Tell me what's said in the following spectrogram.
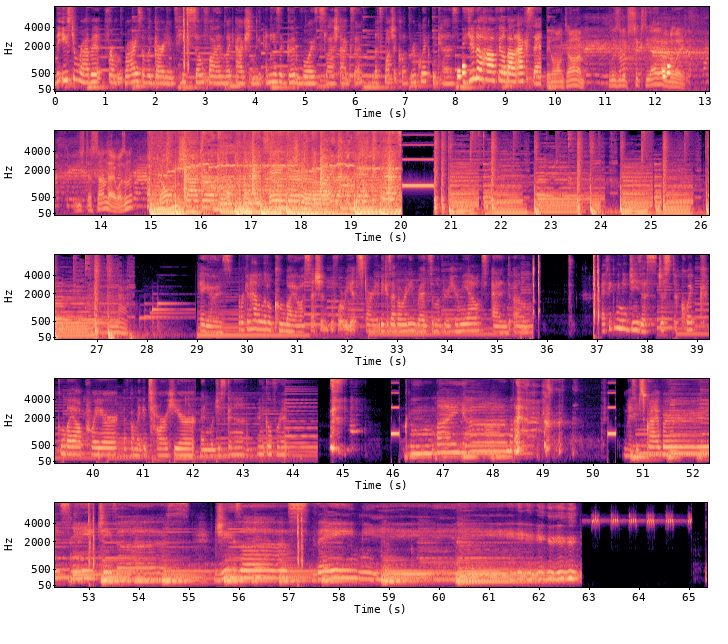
The Easter Rabbit from Rise of the Guardians. He's so fine, like actually, and he has a good voice slash accent. Let's watch a clip real quick because you know how I feel about an accent. Been a long time. Blizzard of 68, I believe. Easter Sunday, wasn't it? Hey guys, we're gonna have a little kumbaya session before we get started because I've already read some of your hear me outs and um I think we need Jesus. Just a quick kumbaya prayer. I've got my guitar here and we're just gonna we're gonna go for it. kumbaya. My, my subscribers need Jesus. Jesus, they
